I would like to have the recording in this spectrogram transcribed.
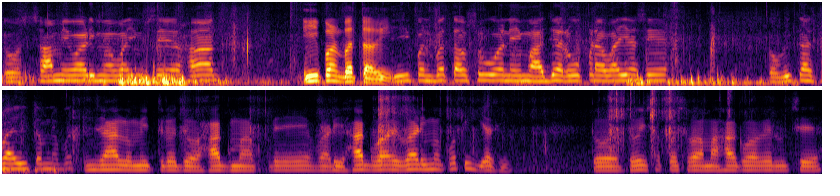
તો સામે વાડીમાં વાયુ છે હાગ. એ પણ બતાવી. એ પણ બતાવશું અને એમાં હજાર રોપડા વાયા છે. તો વિકાસભાઈ તમને ચાલો મિત્રો જો હાગમાં આપણે વાડી હાગ વાવે વાડીમાં પહોંચી ગયા છીએ. તો જોઈ શકો છો આમાં હાગ વાવેલું છે.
